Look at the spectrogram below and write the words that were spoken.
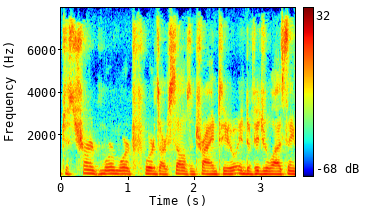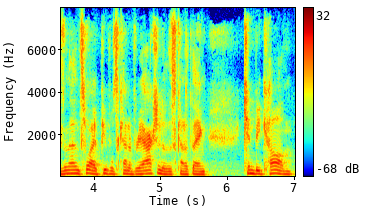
just churned more and more towards ourselves and trying to individualize things. And that's why people's kind of reaction to this kind of thing can become,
